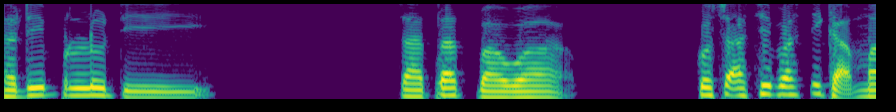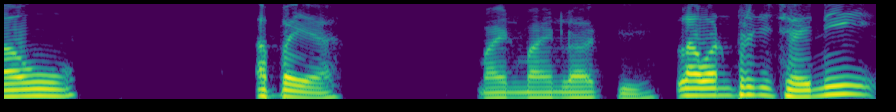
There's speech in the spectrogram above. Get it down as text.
Jadi perlu dicatat bahwa Coach Aji pasti gak mau apa ya Main-main lagi. lawan Persija ini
